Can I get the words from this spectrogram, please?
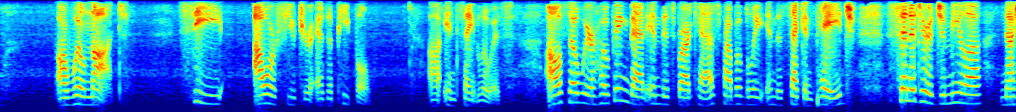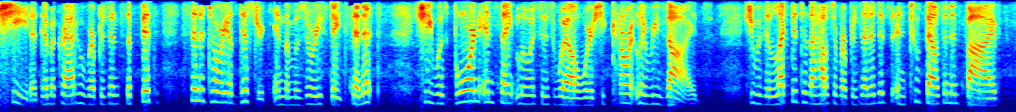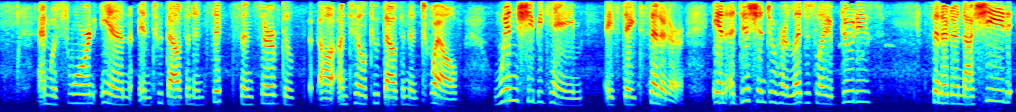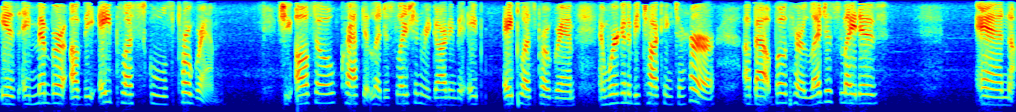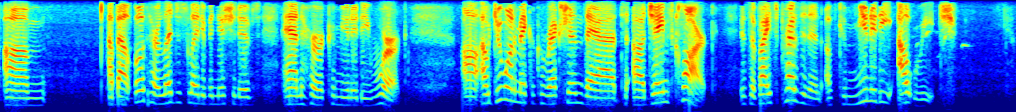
or will not see our future as a people uh, in St. Louis. Also, we're hoping that in this broadcast, probably in the second page, Senator Jamilah Nasheed, a Democrat who represents the 5th Senatorial District in the Missouri State Senate. She was born in St. Louis as well, where she currently resides. She was elected to the House of Representatives in 2005 and was sworn in in 2006 and served till, uh, until 2012 when she became a state senator. In addition to her legislative duties, Senator Nasheed is a member of the A-plus Schools program. She also crafted legislation regarding the A, A-plus program, and we're going to be talking to her about both her legislative and um, about both her legislative initiatives and her community work. Uh, I do want to make a correction that uh, James Clarke is the Vice President of Community Outreach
